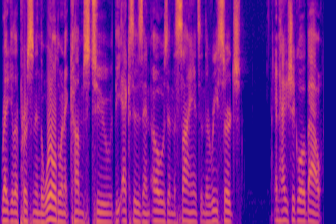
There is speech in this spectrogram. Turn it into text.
regular person in the world when it comes to the X's and O's and the science and the research and how you should go about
